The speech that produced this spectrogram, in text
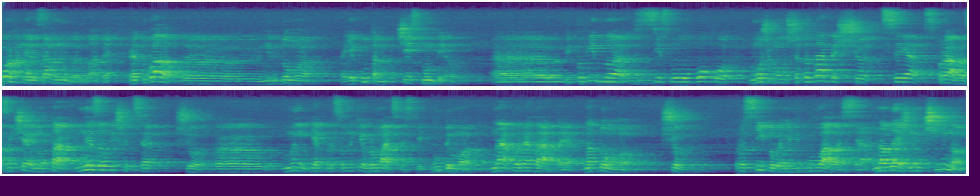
органи за минулої влади. Рятувала е, невідомо яку там честь мундиру. Е, Відповідно, зі свого боку можемо лише додати, що ця справа, звичайно, так не залишиться. Що е, ми, як представники громадськості, будемо наполягати на тому, щоб розслідування відбувалося належним чином,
